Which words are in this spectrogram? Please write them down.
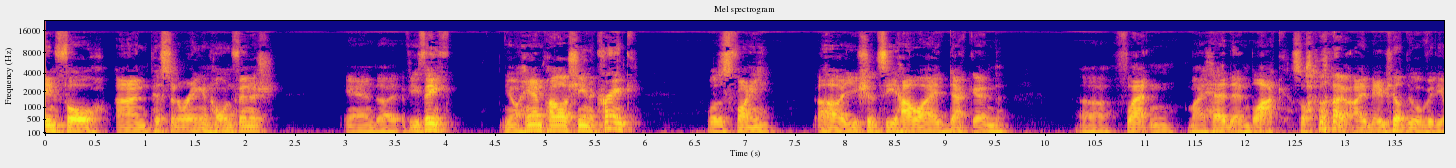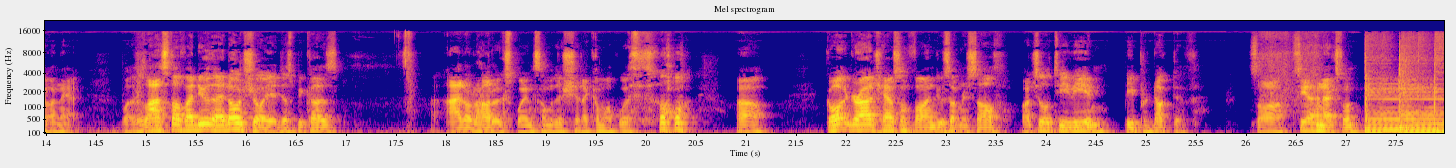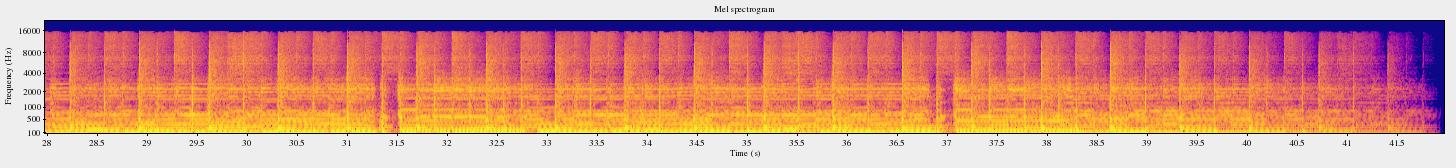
info on piston ring and hone finish. And uh, if you think you know hand polishing a crank was funny, uh, you should see how I deck and uh, flatten my head and block. So I maybe I'll do a video on that. But there's a lot of stuff I do that I don't show you just because I don't know how to explain some of this shit I come up with. So, uh, go out in the garage, have some fun, do something yourself, watch a little TV, and be productive. So, uh, see you in the next one.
